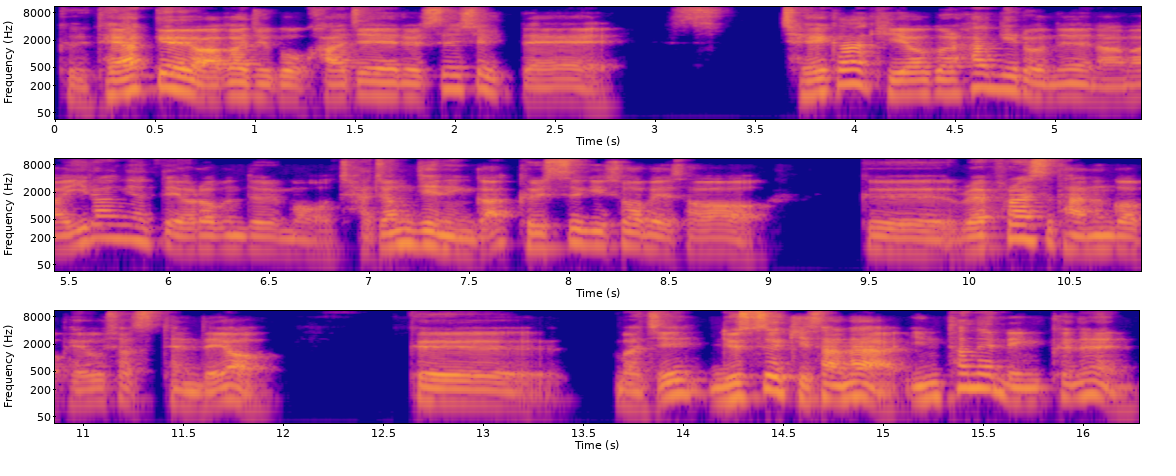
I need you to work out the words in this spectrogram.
그 대학교에 와가지고 과제를 쓰실 때 제가 기억을 하기로는 아마 1학년 때 여러분들 뭐 자정진인가 글쓰기 수업에서 그 레퍼런스 다는 거 배우셨을 텐데요. 그 뭐지 뉴스 기사나 인터넷 링크는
